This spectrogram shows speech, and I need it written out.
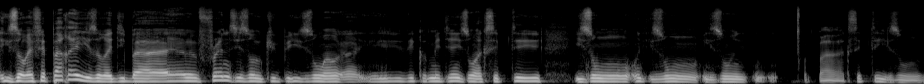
Ils auraient fait pareil, ils auraient dit, bah, euh, Friends, ils ont occupé, ils ont, euh, les comédiens, ils ont accepté, ils ont, ils ont, ils ont, pas accepté, ils ont,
